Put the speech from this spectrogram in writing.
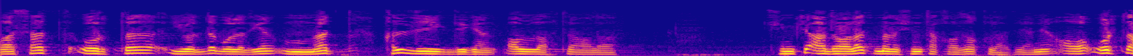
vasat o'rta yo'lda bo'ladigan ummat qildik degan alloh taolo. Chunki adolat mana shuni taqozo qiladi. Ya'ni o'rta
